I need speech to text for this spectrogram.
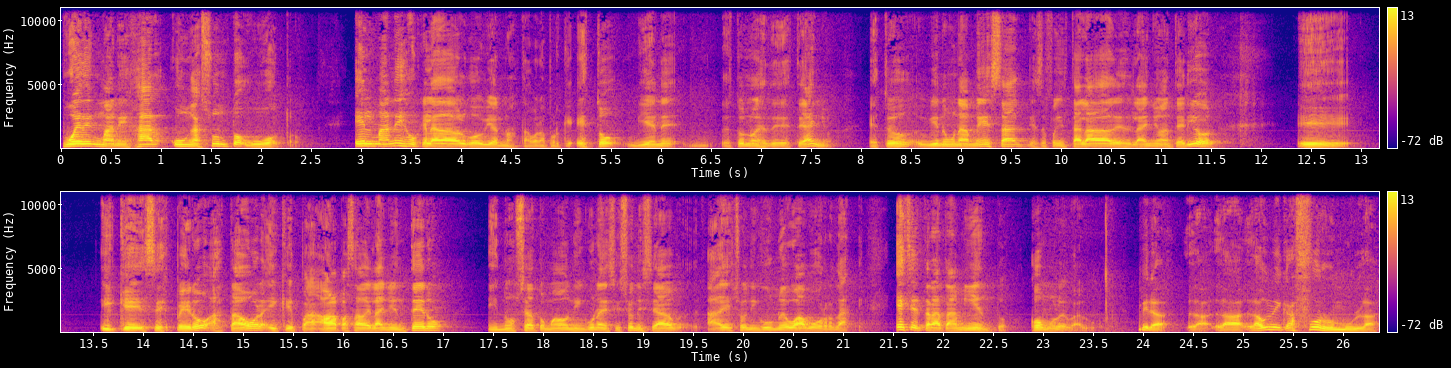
pueden manejar un asunto u otro el manejo que le ha dado el gobierno hasta ahora, porque esto viene, esto no es de este año, esto viene una mesa que se fue instalada desde el año anterior eh, y que se esperó hasta ahora y que ahora ha pasado el año entero y no se ha tomado ninguna decisión ni se ha, hecho ningún nuevo abordaje. Ese tratamiento, ¿cómo lo evalúa? Mira, la única fórmula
